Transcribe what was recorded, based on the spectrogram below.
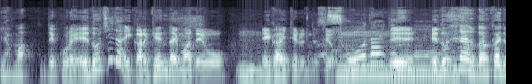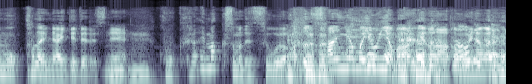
いや、ま、で、これ、江戸時代から現代までを描いてるんですよ。壮大ですね。江戸時代の段階でもうかなり泣いててですね、これ、クライマックスまですごい、あと3山、4山あるけどなと思いながら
